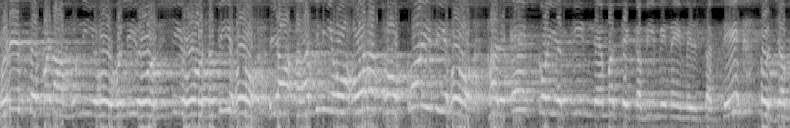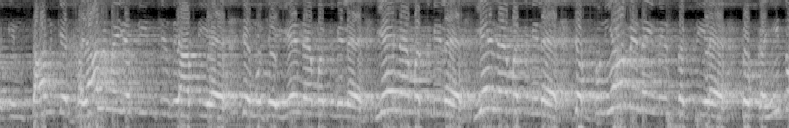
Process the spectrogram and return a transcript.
بڑے سے بڑا منی ہو، ولی ہو، رشی ہو، نبی ہو یا آدمی ہو، عورت ہو، کوئی بھی ہو، ہر ایک کو یہ تین نعمتیں کبھی بھی نہیں مل سکتی۔ تو جب انسان کے خیال میں یہ تین چیزیں آتی ہے کہ مجھے یہ نعمت ملے، یہ نعمت ملے، یہ نعمت ملے، جب دنیا میں نہیں مل سکتی ہے، تو کہیں تو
